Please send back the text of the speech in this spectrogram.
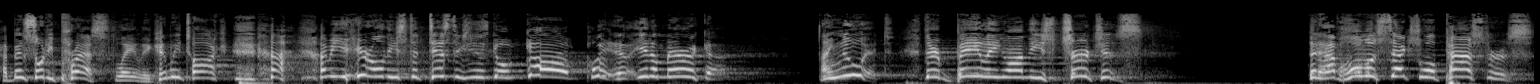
have been so depressed lately. Can we talk? I mean, you hear all these statistics, you just go, God, please, in America. I knew it. They're bailing on these churches that have homosexual pastors,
